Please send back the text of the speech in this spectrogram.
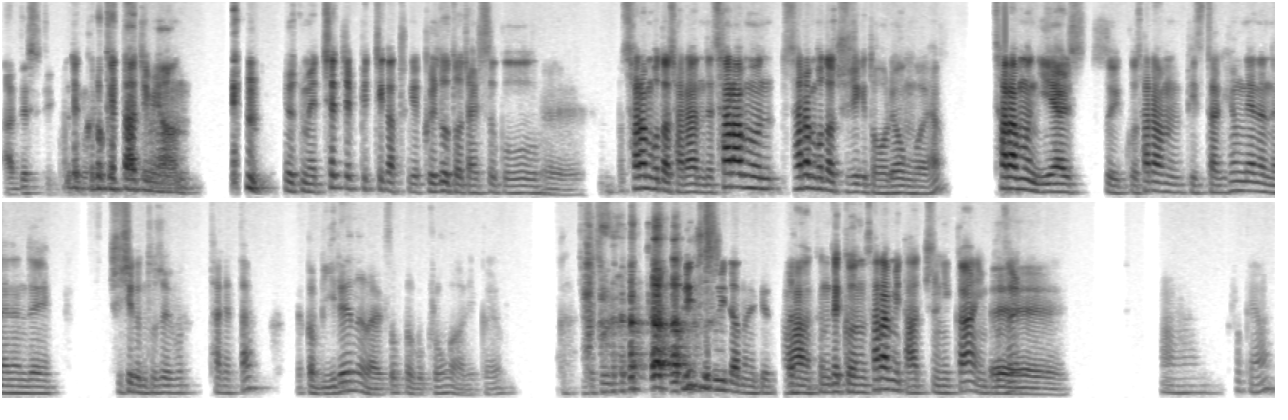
안 될 수도 있고. 근데 그렇게 따지면 요즘에 챗GPT 같은 게 글도 더 잘 쓰고 예. 사람보다 잘하는데 사람은 사람보다 주식이 더 어려운 거예요? 사람은 이해할 수 있고 사람 비슷하게 흉내는 내는데 주식은 도저히 못하겠다? 약간 미래는 알 수 없다 뭐 그런 거 아닐까요? 그림도 그리잖아요. 이게. 아 근데 그건 사람이 다 주니까 예, 인풋을 예. 아 그렇게요?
